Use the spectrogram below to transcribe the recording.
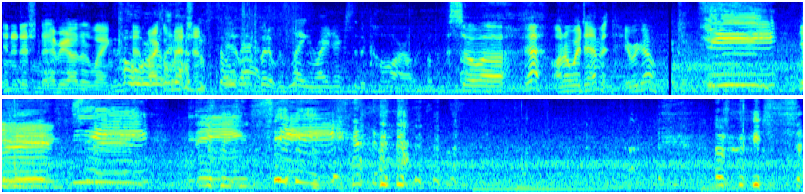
in addition to every other link that Michael mentioned. it but it was laying right next to the car. I was like, what the So uh, yeah, on our way to Emmett. Here we go. C C B C. That movie's so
